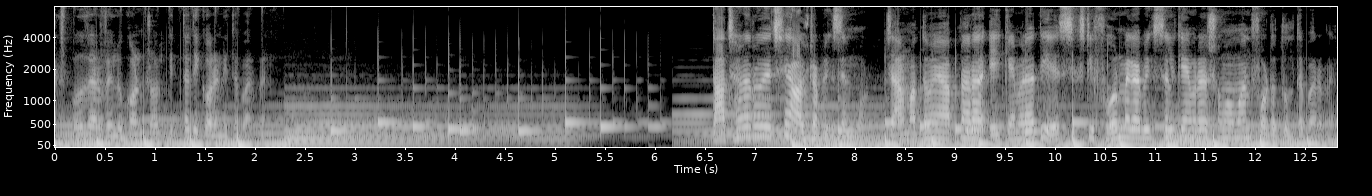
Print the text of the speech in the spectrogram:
exposure value control ইত্যাদি করে নিতে পারবেন। তাছাড়া রয়েছে আলট্রা পিক্সেল মোড যার মাধ্যমে আপনারা এই ক্যামেরা দিয়ে সিক্সটি ফোর মেগাপিক্সেল ক্যামেরার সমমান ফটো তুলতে পারবেন।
